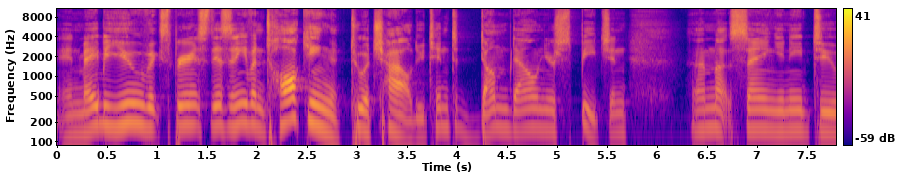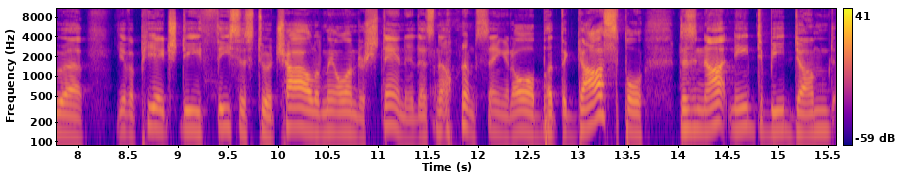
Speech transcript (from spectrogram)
And maybe you've experienced this, and even talking to a child, you tend to dumb down your speech. And I'm not saying you need to uh, give a PhD thesis to a child and they'll understand it. That's not what I'm saying at all. But the gospel does not need to be dumbed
